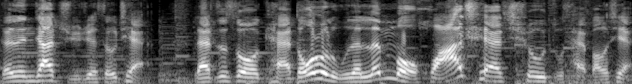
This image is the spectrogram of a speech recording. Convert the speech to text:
但人家拒绝收钱。男子说：“看多了路人冷漠，花钱求助才保险。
